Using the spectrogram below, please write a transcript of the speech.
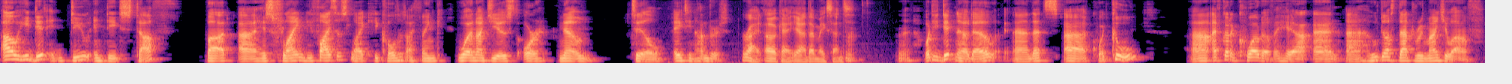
Oh, he did do indeed stuff, but uh, his flying devices, like he called it, I think, were not used or known till 1800. right, okay, yeah, that makes sense. Uh, What he did know, though, and that's uh, quite cool. Uh, I've got a quote over here, and uh, who does that remind you of?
